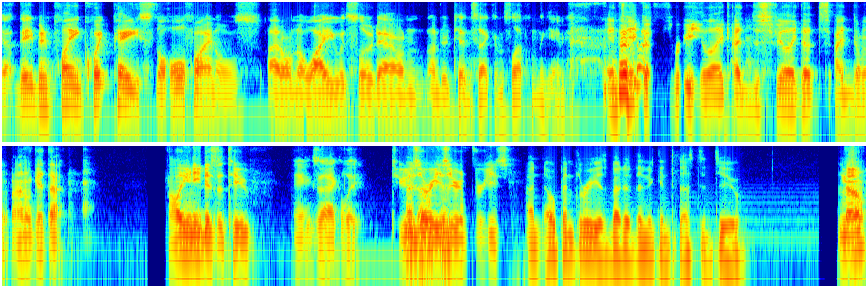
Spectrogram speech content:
Yeah, they've been playing quick pace the whole finals. I don't know why you would slow down under 10 seconds left in the game. And take a three. Like I just feel like that's I don't I don't get that. All you need is a two. exactly. Twos I are know. easier than threes. An open three is better than a contested two. No,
